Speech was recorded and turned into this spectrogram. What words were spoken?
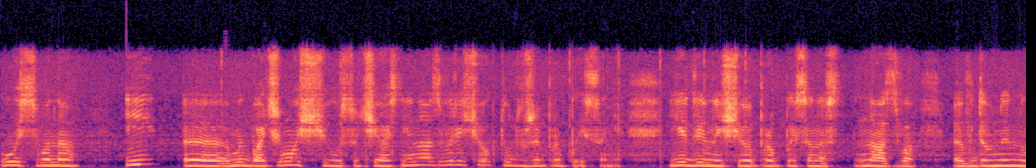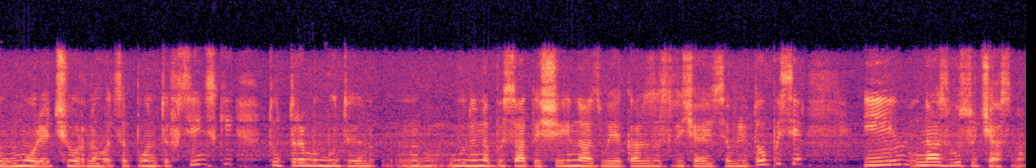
Ось вона. І ми бачимо, що сучасні назви річок тут вже прописані. Єдине, що прописана назва е, в давнину моря Чорного це Понтив-Сінський. Тут треба бути, буде написати ще і назву, яка зустрічається в літописі, і назву сучасну.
